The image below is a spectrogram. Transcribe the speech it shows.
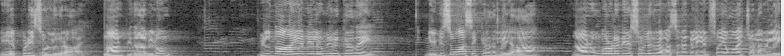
நீ எப்படி சொல்லுகிறாய்? நான் பிதாவிலும் பிதா என்னிலும் இருக்கிறதை நீ விசுவாசிக்கிறதில்லையா? நான் உங்களுடனே சொல்லுகிற வசனங்களை என் சுயமாய் சொல்லவில்லை.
